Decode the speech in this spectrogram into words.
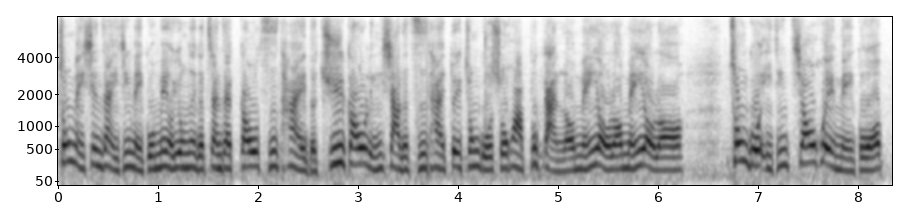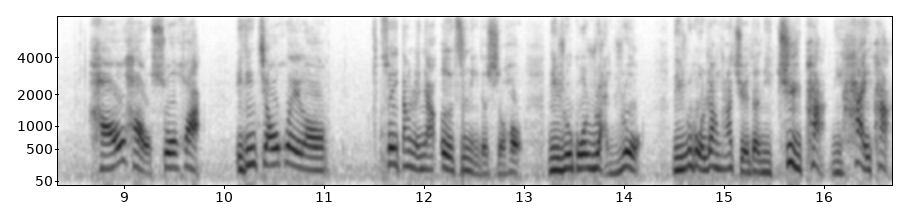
中美现在已经美国没有用那个站在高姿态的居高临下的姿态对中国说话，不敢喽，没有喽，没有喽，中国已经教会美国。好好说话，已经教会喽。所以当人家遏制你的时候，你如果软弱，你如果让他觉得你惧怕、你害怕、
